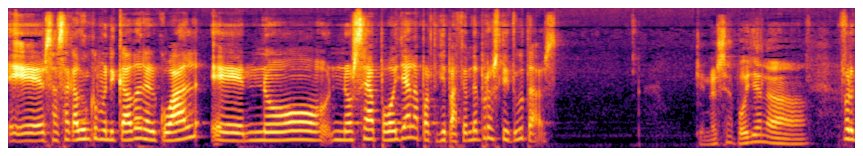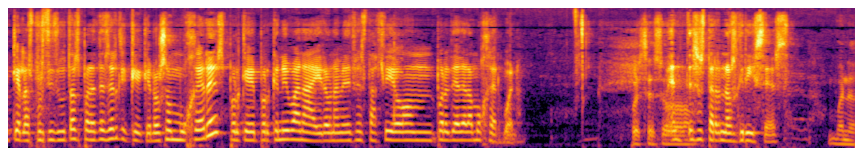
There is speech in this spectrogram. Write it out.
eh, se ha sacado un comunicado en el cual eh, no, no, se apoya la participación de prostitutas. ¿Que no se apoya la...? Porque las prostitutas parece ser que, que, no son mujeres, porque ¿por qué no iban a ir a una manifestación por el Día de la Mujer? Bueno, pues eso... esos terrenos grises. Bueno,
